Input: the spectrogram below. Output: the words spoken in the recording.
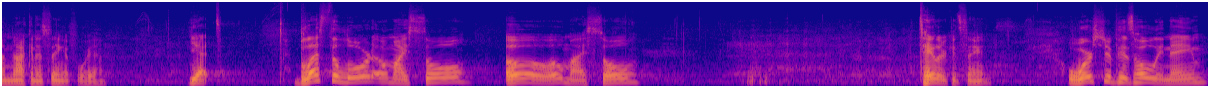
I'm not going to sing it for you yet. Bless the Lord, O my soul. Oh, oh, my soul. Taylor could sing it. Worship his holy name.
